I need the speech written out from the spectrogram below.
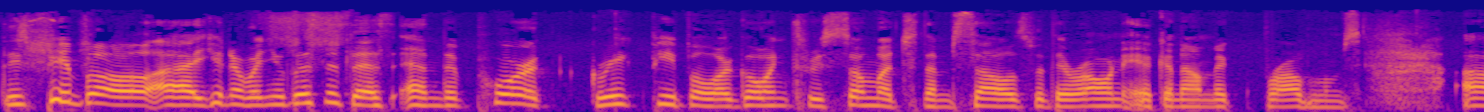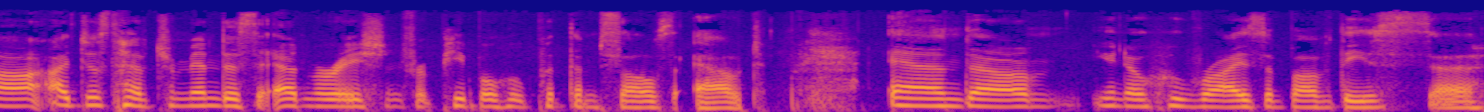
These people, uh, you know, when you listen to this, and the poor Greek people are going through so much themselves with their own economic problems. Uh, I just have tremendous admiration for people who put themselves out and, um, you know, who rise above these. Uh,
